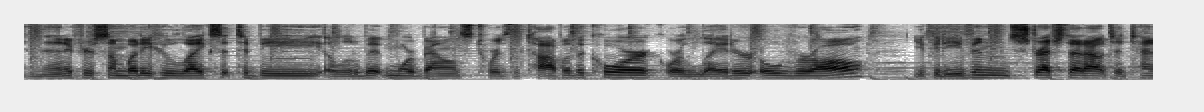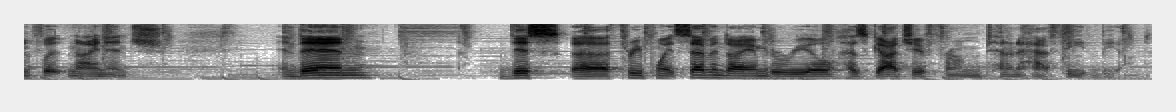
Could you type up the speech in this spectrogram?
And then if you're somebody who likes it to be a little bit more balanced towards the top of the cork or lighter overall, you could even stretch that out to 10 foot 9 inch. And then this uh, 3.7 diameter reel has got you from 10 and a half feet and beyond.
